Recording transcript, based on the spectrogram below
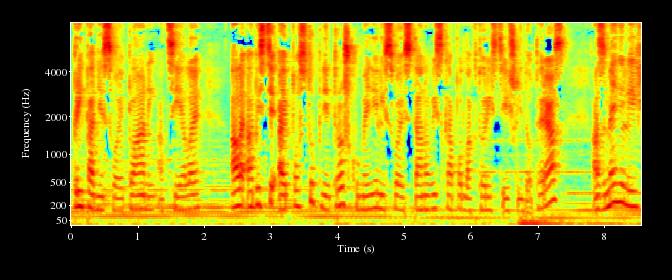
prípadne svoje plány a ciele, ale aby ste aj postupne trošku menili svoje stanoviska, podľa ktorých ste išli doteraz a zmenili ich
